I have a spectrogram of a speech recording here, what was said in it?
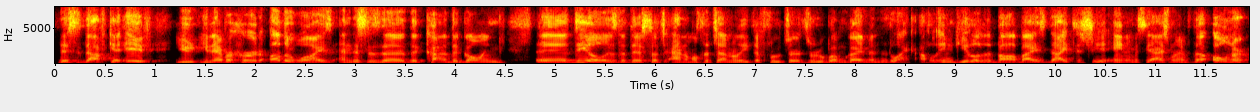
This is dafke if you, you never heard otherwise, and this is the the the going uh, deal is that there's such animals that generally eat the fruits, or it's rubam gaim and the like. If the owner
